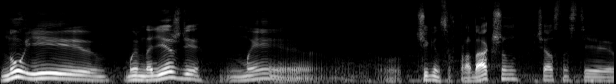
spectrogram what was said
Ну и мы в надежде, мы, э, Чигинцев Продакшн, в частности,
